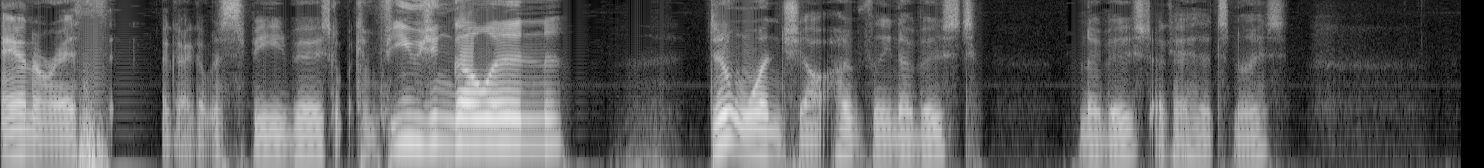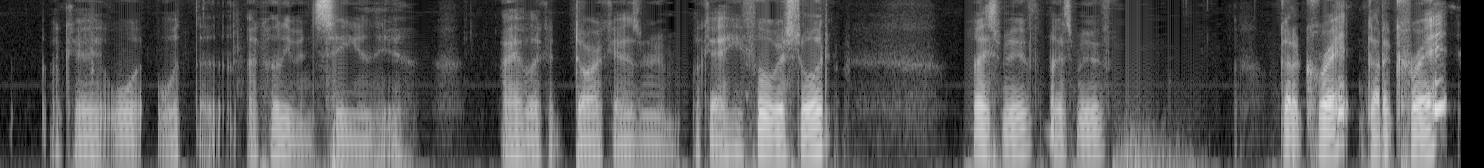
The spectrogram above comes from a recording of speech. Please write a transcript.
Anorith. Okay, I got my speed boost, got my confusion going. Didn't one shot, hopefully no boost. No boost, okay, that's nice. Okay, what what the I can't even see in here. I have like a dark ass room. Okay, he full restored. Nice move, nice move. Got a crit, got a crit.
